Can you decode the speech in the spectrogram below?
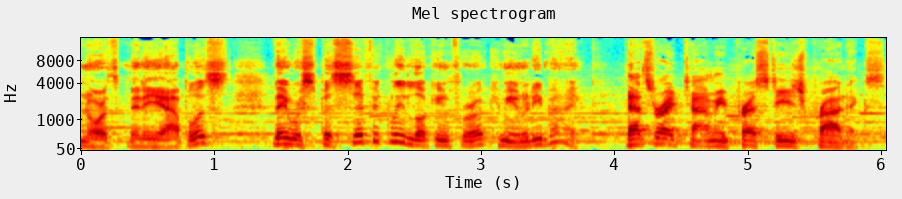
North Minneapolis. They were specifically looking for a community bank. That's right, Tommy, Prestige Products.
